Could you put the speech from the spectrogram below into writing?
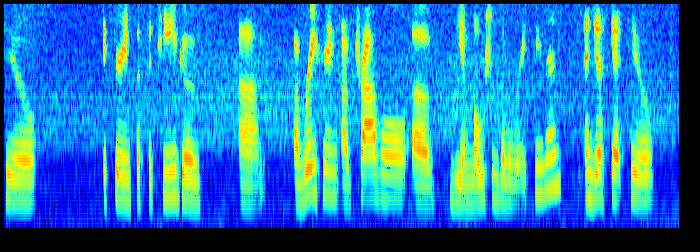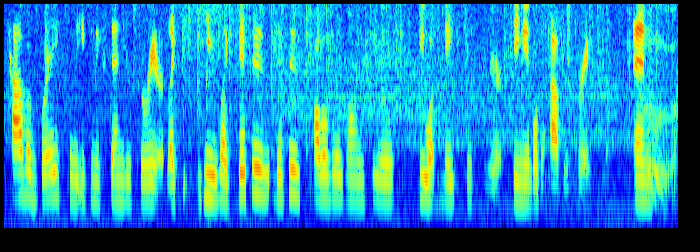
to experience the fatigue of um, of racing, of travel, of the emotions of a race season, and just get to have a break so that you can extend your career. Like he was like, this is this is probably going to be what makes your career, being able to have this break. And Ooh.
